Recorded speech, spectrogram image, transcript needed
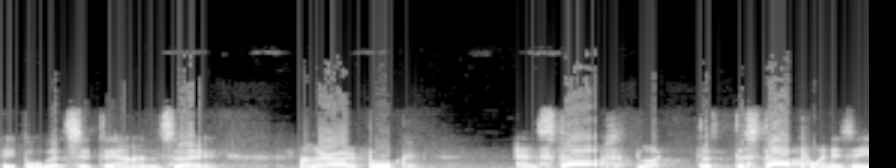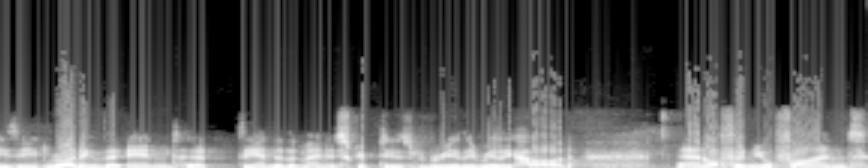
people that sit down and say, "I'm going to write a book." And start. Like the, the start point is easy. Writing the end at the end of the manuscript is really, really hard. And often you'll find,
